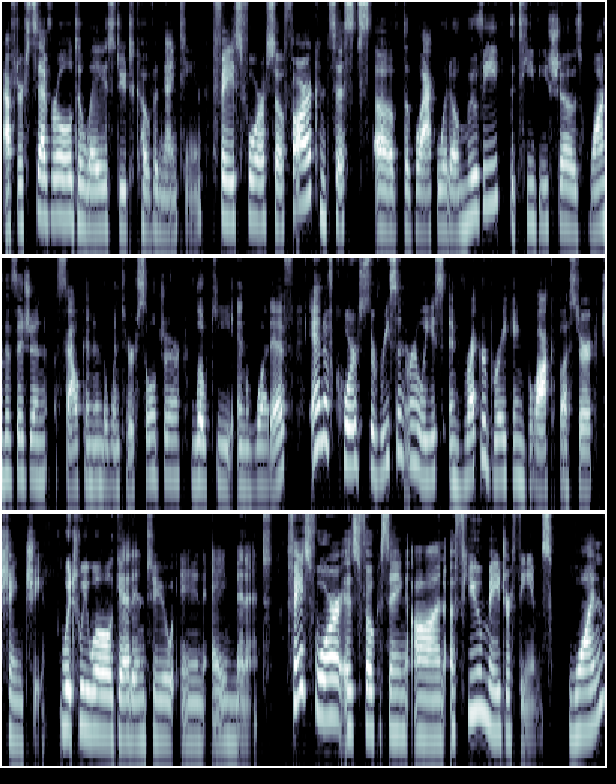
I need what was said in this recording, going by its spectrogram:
after several delays due to COVID 19. Phase four so far consists of the Black Widow movie, the TV shows WandaVision, Falcon and the Winter Soldier, Loki, and What If, and of course the recent release and record breaking blockbuster Shang-Chi, which we will get into in a minute. Phase 4 is focusing on a few major themes. One,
